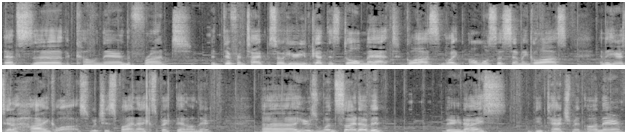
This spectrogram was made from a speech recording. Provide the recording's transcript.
That's uh, the cone there in the front a different type. So here you've got this dull matte gloss, like almost a semi-gloss. And then here it's got a high gloss, which is fine. I expect that on there. Uh, here's one side of it. Very nice. With the attachment on there.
